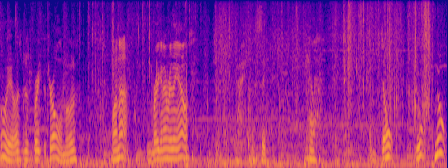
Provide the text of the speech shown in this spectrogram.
Oh yeah, let's just break the trolling motor. Why not? I'm breaking everything else. All right, let's see. I, I don't, nope, nope.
